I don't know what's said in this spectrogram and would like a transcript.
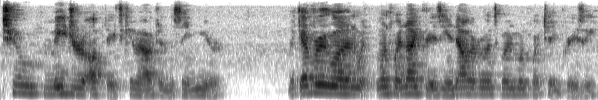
two major updates came out in the same year. Like everyone went 1.9 crazy, and now everyone's going 1.10 crazy.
